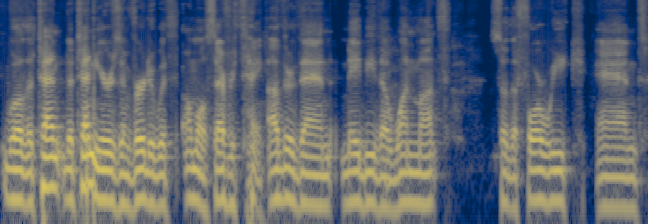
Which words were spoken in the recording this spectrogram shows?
Well, the 10 the 10 years inverted with almost everything other than maybe the 1 month, so the 4 week and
